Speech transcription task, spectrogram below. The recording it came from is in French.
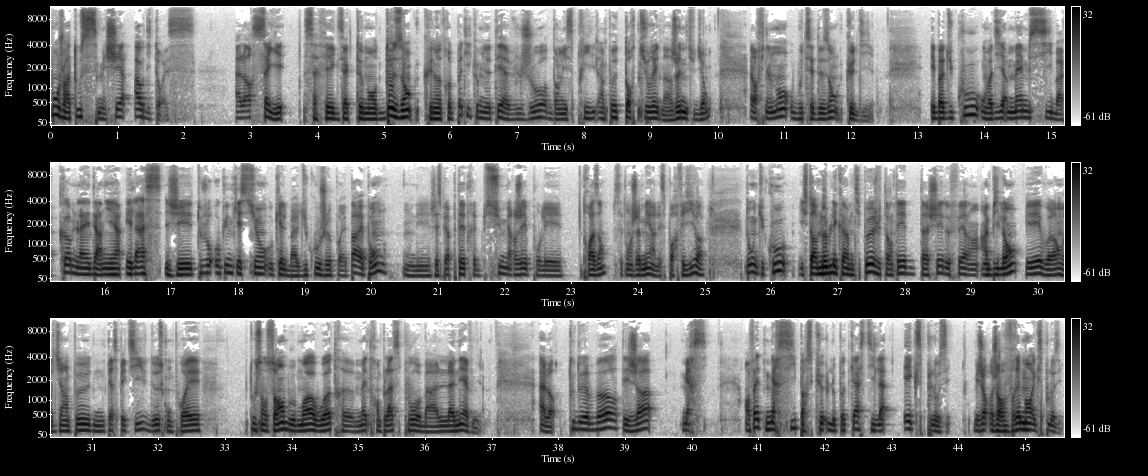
Bonjour à tous mes chers auditores. Alors ça y est, ça fait exactement deux ans que notre petite communauté a vu le jour dans l'esprit un peu torturé d'un jeune étudiant. Alors finalement, au bout de ces deux ans, que dire? Et bah du coup, on va dire même si bah comme l'année dernière, hélas, j'ai toujours aucune question auquel bah du coup je pourrais pas répondre. J'espère peut-être être submergé pour les trois ans. Sait-on jamais, hein, l'espoir fait vivre. Donc du coup, histoire de meubler quand même un petit peu, je vais tenter de tâcher de faire un, bilan et voilà, on va dire un peu une perspective de ce qu'on pourrait tous ensemble, moi ou autre, euh, mettre en place pour bah, l'année à venir. Alors, tout d'abord, déjà, merci. En fait, merci parce que le podcast, il a explosé. Mais genre vraiment explosé.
